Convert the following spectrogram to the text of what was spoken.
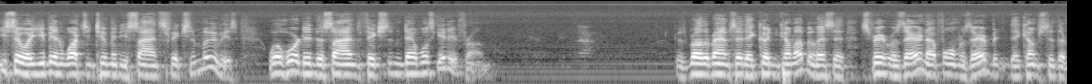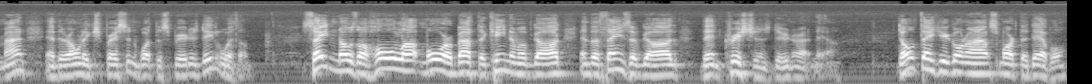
You say, well, you've been watching too many science fiction movies. Well, where did the science fiction devils get it from? Because Brother Branham said they couldn't come up unless the Spirit was there and that form was there, but it comes to their mind and they're only expressing what the Spirit is dealing with them. Satan knows a whole lot more about the kingdom of God and the things of God than Christians do right now. Don't think you're going to outsmart the devil.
